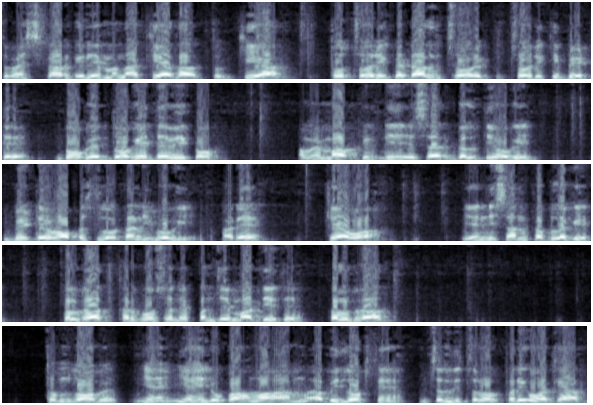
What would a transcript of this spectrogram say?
तुम्हें शिकार के लिए मना किया था तो किया तो चोरी कर डाल, चोरी चोरी की बेटे, दोगे दोगे देवी को? हमें माफ़ कर दीजिए, सर, गलती होगी बेटे वापस लौटानी होगी। अरे, क्या हुआ? ये निशान कब लगे? कल रात खरगोशों ने पंजे मार दिए थे। कल रात? तुम लोग यहीं यहीं रुको, हम हम अभी लौटते हैं। जल्दी चलो, पर हुआ क्या?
